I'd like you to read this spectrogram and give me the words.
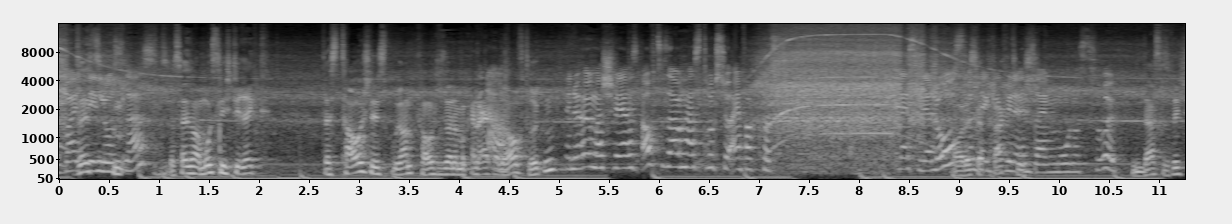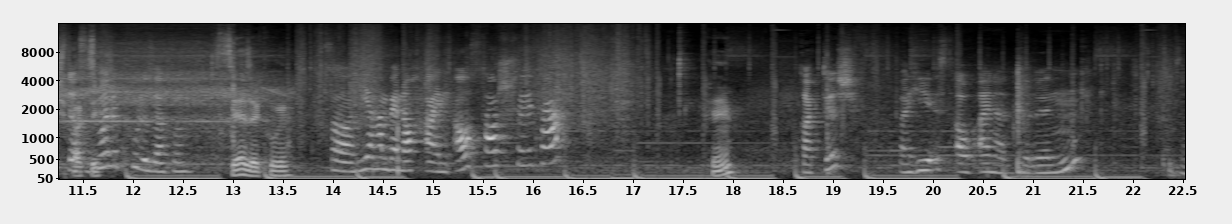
Sobald Das ihr den heißt, loslasst. Das heißt, man muss nicht direkt das Tauschen, das Programm tauschen, sondern man kann einfach Genau. draufdrücken. Wenn du irgendwas Schweres aufzusaugen hast, drückst du einfach kurz. Lässt wieder los Oh, das ist und ja der geht wieder in praktisch. seinen Modus zurück. Das ist richtig Das praktisch. ist mal eine coole Sache. Sehr, sehr cool. So, hier haben wir noch einen Austauschfilter. Okay. Praktisch, weil hier ist auch einer drin. So.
